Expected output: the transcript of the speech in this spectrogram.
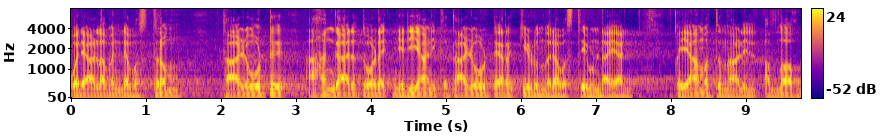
ഒരാൾ അവന്റെ വസ്ത്രം താഴോട്ട് അഹങ്കാരത്തോടെ ഞെരിയാണിക്ക് താഴോട്ട് ഇറക്കിയിടുന്നൊരവസ്ഥയുണ്ടായാൽ കയാമത്ത് നാളിൽ അള്ളാഹു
